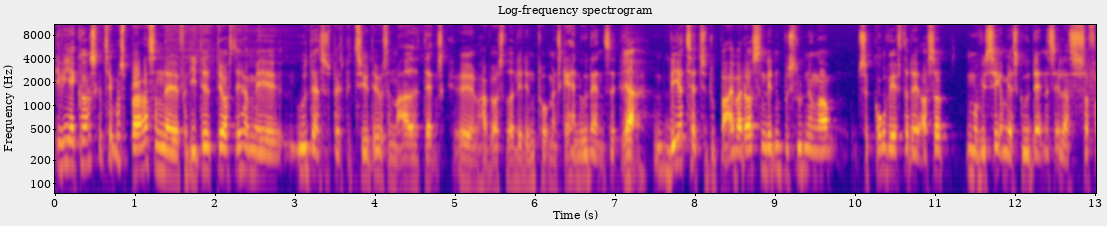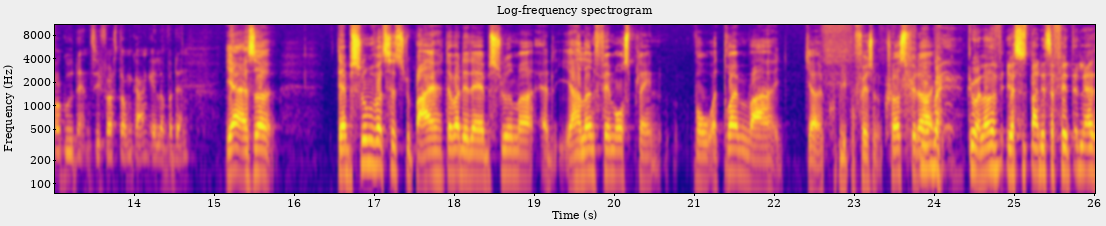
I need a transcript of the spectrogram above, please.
Jeg kan også tænke mig at spørge, sådan, øh, fordi det, det er også det her med uddannelsesperspektiv, det er jo sådan meget dansk, øh, har vi også været lidt inde på, man skal have en uddannelse. Ja. Ved at tage til Dubai, var det også sådan lidt en beslutning om, så går vi efter det, og så må vi se, om jeg skal uddannes, eller så fuck uddannelse i første omgang, eller hvordan? Ja, altså, da jeg besluttede mig for at tage til Dubai, der var det, da jeg besluttede mig, at jeg havde lavet en femårsplan, hvor at drømmen var, jeg kunne blive professionel crossfitter. Du har lavet, jeg synes bare, det er så fedt. Lad,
